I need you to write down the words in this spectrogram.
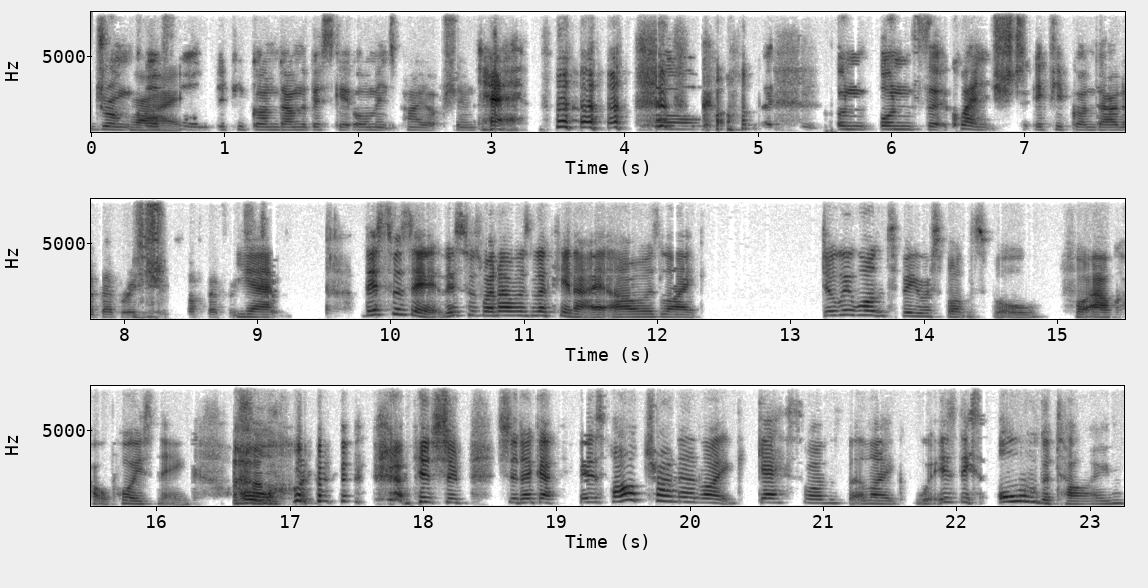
drunk right. or full if you've gone down the biscuit or mince pie option. Yeah. or uh, un, un quenched if you've gone down a beverage, soft beverage. Yeah. This was it. This was when I was looking at it. I was like, do we want to be responsible for alcohol poisoning or should should I go it's hard trying to like guess ones that are like is this all the time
